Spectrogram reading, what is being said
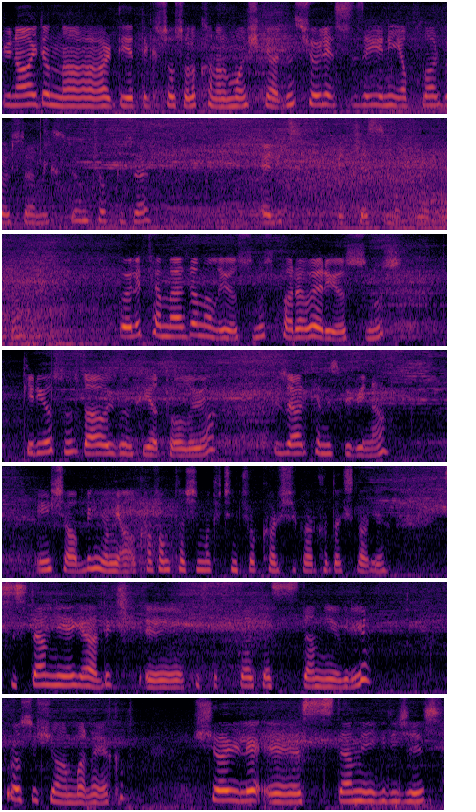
Günaydınlar. Diyetteki Sosolu kanalıma hoş geldiniz. Şöyle size yeni yapılar göstermek istiyorum. Çok güzel. Elit bir kesim oturuyor burada. Böyle temelden alıyorsunuz, para veriyorsunuz. Giriyorsunuz daha uygun fiyatı oluyor. Güzel temiz bir bina. İnşallah bilmiyorum ya kafam taşımak için çok karışık arkadaşlar ya. Sistemliğe geldik. Ee, fıstık herkes sistemliğe biliyor. Burası şu an bana yakın. Şöyle e, sistemliğe gideceğiz.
